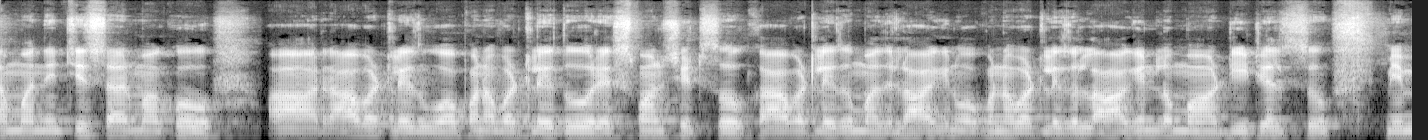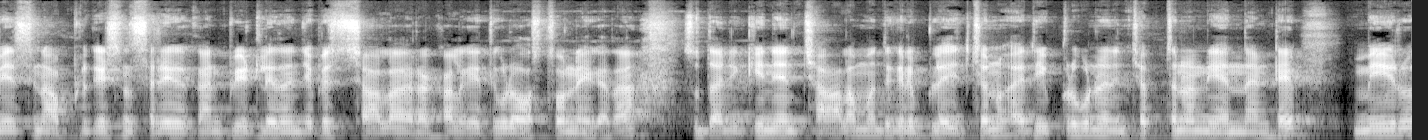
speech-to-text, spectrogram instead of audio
సంబంధించి సార్ మాకు రావట్లేదు ఓపెన్ అవ్వట్లేదు రెస్పాన్స్ షీట్స్ కావట్లేదు మాది లాగిన్ ఓపెన్ అవ్వట్లేదు లాగిన్లో మా డీటెయిల్స్ మేము వేసిన అప్లికేషన్ సరిగా కనిపించట్లేదు అని చెప్పేసి చాలా రకాలుగా అయితే కూడా వస్తున్నాయి కదా. సో దానికి నేను చాలా మందికి రిప్లై ఇచ్చాను. అయితే ఇప్పుడు కూడా నేను చెప్తున్నాను ఏంటంటే మీరు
